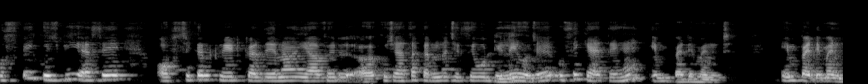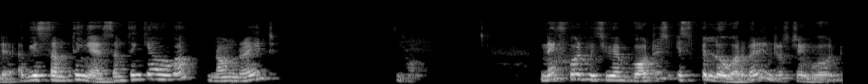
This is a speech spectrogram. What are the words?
उस पर कुछ भी ऐसे ऑब्स्टिकल क्रिएट कर देना या फिर कुछ ऐसा करना जिससे वो डिले हो जाए, उसे कहते हैं इम्पेडिमेंट इम्पेडिमेंट है। अब ये समथिंग है। समथिंग क्या होगा? Noun right next word which we have got is spill over very interesting word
